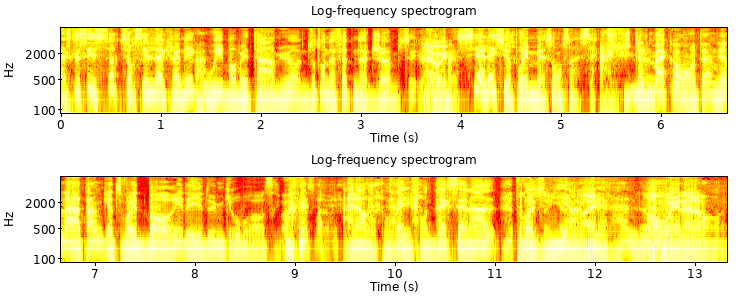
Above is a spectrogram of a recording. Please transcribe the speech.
est-ce que c'est ça que tu retiens de la chronique? Oui, bon, mais tant mieux. Nous autres, on a fait notre job. Ah oui. ben, Si Alex n'a pas aimé ça, on s'en sac Je suis tellement content. Je viens d'entendre que tu vas être barré des deux microbrasseries. Ah non, mais pour vrai, ils font d'excellents produits en Ouais. général. là. Non, oui, non, non. ouais.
